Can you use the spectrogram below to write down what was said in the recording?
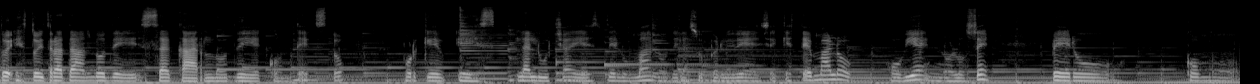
estoy, tratando de sacarlo de contexto porque es la lucha es del humano, de la supervivencia, que esté malo o bien, no lo sé, pero como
